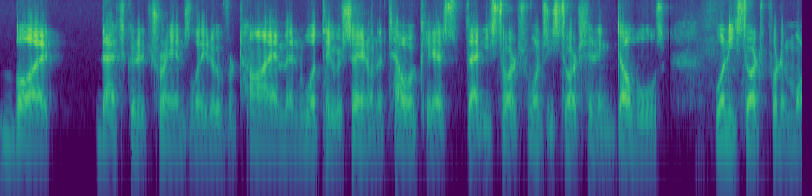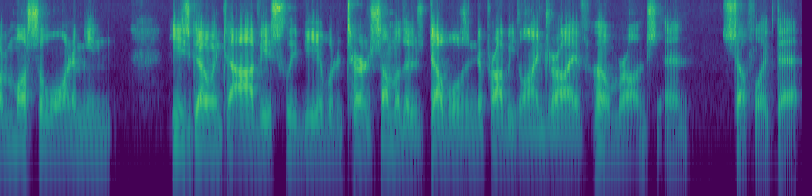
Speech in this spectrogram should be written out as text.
but that's going to translate over time. And what they were saying on the telecast that he starts once he starts hitting doubles, when he starts putting more muscle on. I mean, he's going to obviously be able to turn some of those doubles into probably line drive home runs and stuff like that.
